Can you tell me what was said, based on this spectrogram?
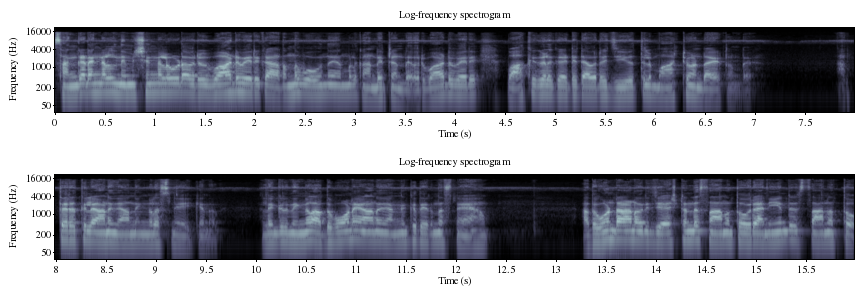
സങ്കടങ്ങൾ നിമിഷങ്ങളിലൂടെ ഒരുപാട് പേര് കടന്നു പോകുന്നത് നമ്മൾ കണ്ടിട്ടുണ്ട്. ഒരുപാട് പേര് വാക്കുകൾ കേട്ടിട്ട് അവരുടെ ജീവിതത്തിൽ മാറ്റം ഉണ്ടായിട്ടുണ്ട്. അത്തരത്തിലാണ് ഞാൻ നിങ്ങളെ സ്നേഹിക്കുന്നത്. അല്ലെങ്കിൽ നിങ്ങൾ അതുപോലെയാണ് ഞങ്ങൾക്ക് തരുന്ന സ്നേഹം. അതുകൊണ്ടാണ് ഒരു ജ്യേഷ്ഠന്റെ സ്ഥാനത്തോ ഒരു അനിയന്റെ സ്ഥാനത്തോ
